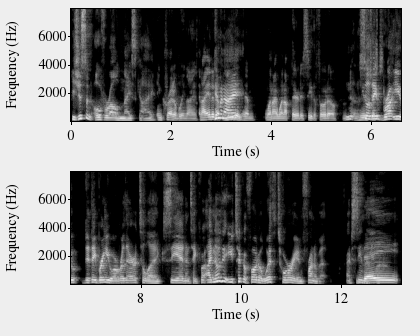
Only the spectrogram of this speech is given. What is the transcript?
he's just an overall nice guy. Incredibly nice. And I ended him up meeting I, him when I went up there to see the photo. so they brought you? Did they bring you over there to like see it and take? Photo? I know that you took a photo with Tory in front of it. I've seen they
